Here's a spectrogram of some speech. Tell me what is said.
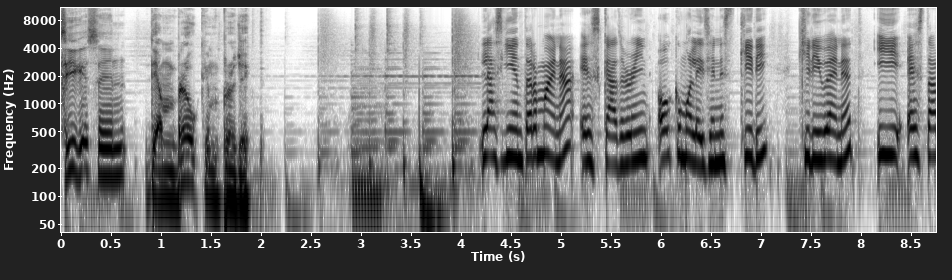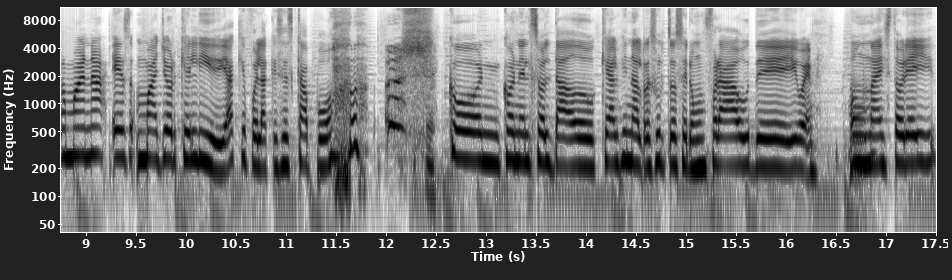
Sigues en The Unbroken Project. La siguiente hermana es Catherine, o como le dicen es Kitty, Kitty Bennett. Y esta hermana es mayor que Lidia, que fue la que se escapó con, con el soldado, que al final resultó ser un fraude. Y bueno, una historia ahí.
